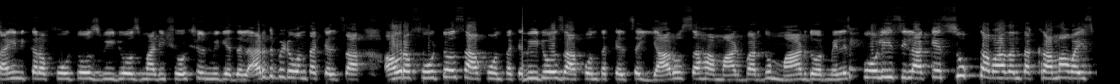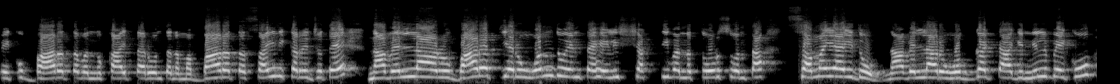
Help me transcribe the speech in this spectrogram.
ಸೈನಿಕರ ಫೋಟೋಸ್ ವಿಡಿಯೋಸ್ ಮಾಡಿ ಸೋಷಿಯಲ್ ಮೀಡಿಯಾದಲ್ಲಿ ಅರ್ದು ಬಿಡುವಂತ ಕೆಲಸ, ಅವರ ಫೋಟೋಸ್ ಹಾಕುವಂತ ವಿಡಿಯೋಸ್ ಹಾಕುವಂತ ಕೆಲಸ ಯಾರು ಸಹ ಮಾಡಬಾರ್ದು. ಮಾಡಿದವ್ರ ಮೇಲೆ ಪೊಲೀಸ್ ಇಲಾಖೆ ಸೂಕ್ತವಾದಂತ ಕ್ರಮ ವಹಿಸಬೇಕು. ಭಾರತವನ್ನು ಕಾಯ್ತಾ ಇರುವಂತ ನಮ್ಮ ಭಾರತ ಸೈನಿಕರ ಜೊತೆ ನಾವೆಲ್ಲರೂ ಭಾರತೀಯರು ಒಂದು ಅಂತ ಹೇಳಿ ಶಕ್ತಿವನ್ನ ತೋರಿಸುವಂತ ಸಮಯ ಇದು. ನಾವೆಲ್ಲರೂ ಒಗ್ಗಟ್ಟಾಗಿ ನಿಲ್ಬೇಕು.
